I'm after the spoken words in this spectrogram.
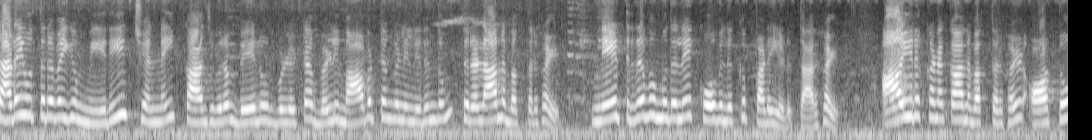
தடை உத்தரவையும் மீறி சென்னை காஞ்சிபுரம் வேலூர் உள்ளிட்ட வெளி மாவட்டங்களில் இருந்தும் திரளான பக்தர்கள் நேற்றிரவு முதலே கோவிலுக்கு படையெடுத்தார்கள். ஆயிரக்கணக்கான பக்தர்கள் ஆட்டோ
